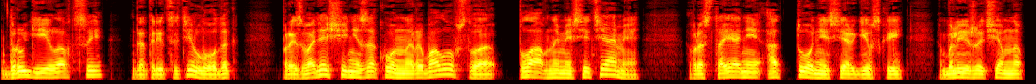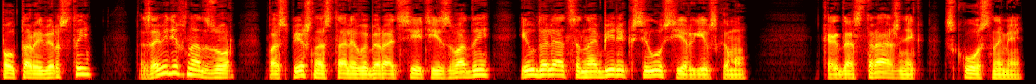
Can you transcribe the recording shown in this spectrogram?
Другие ловцы, до 30 лодок, производящие незаконное рыболовство плавными сетями в расстоянии от Тони Сергиевской ближе, чем на полторы версты, завидев надзор, поспешно стали выбирать сети из воды и удаляться на берег к селу Сергиевскому. Когда стражник с костными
